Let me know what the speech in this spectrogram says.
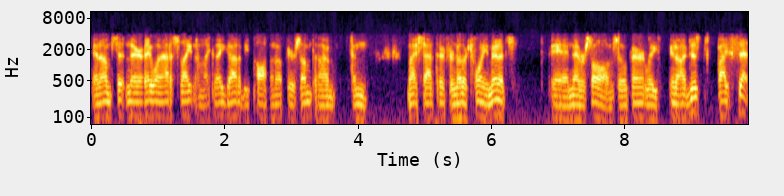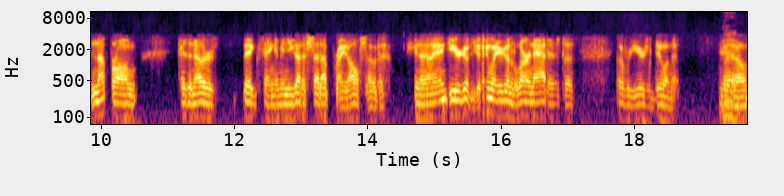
and I'm sitting there. They went out of sight, and I'm like, they got to be popping up here sometime. And I sat there for another 20 minutes and never saw them. So apparently, you know, just by setting up wrong, is another big thing. I mean, you got to set up right also to, you know, and you're good. The only way you're going to learn that is to over years of doing it. You right. know,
